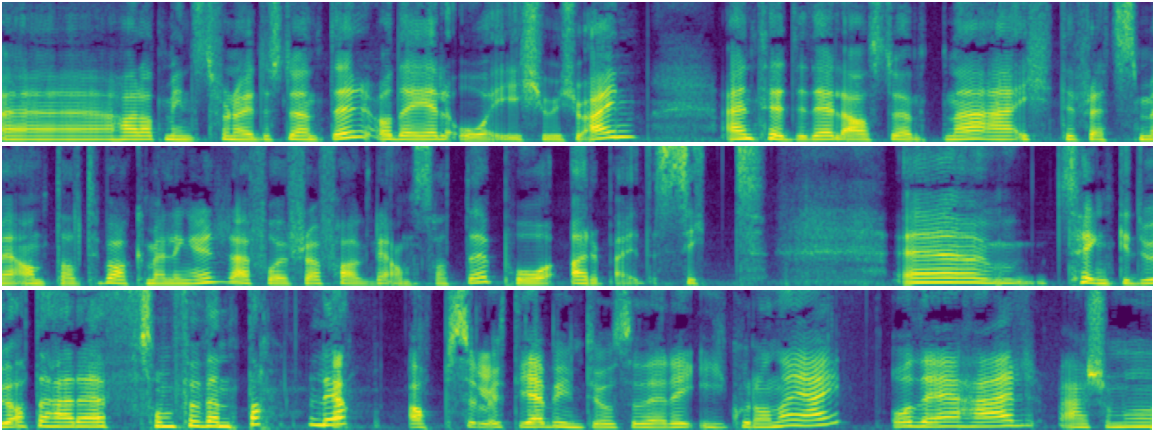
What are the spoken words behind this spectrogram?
eh, har hatt minst fornøyde studenter, og det gjelder òg i 2021. En tredjedel av studentene er ikke tilfreds med antall tilbakemeldinger de får fra faglig ansatte på arbeidet sitt. Eh, tenker du at det her er som forventa, Lea? Absolutt. Jeg begynte jo å studere i korona, jeg. Og det her er som, å,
